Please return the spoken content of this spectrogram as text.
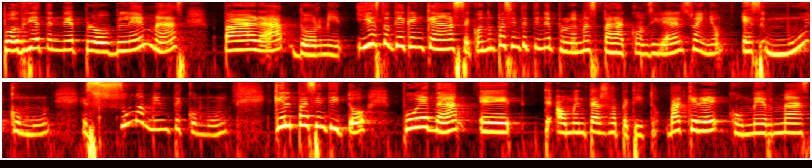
podría tener problemas para dormir. ¿Y esto qué creen que hace? Cuando un paciente tiene problemas para conciliar el sueño, es muy común, es sumamente común que el pacientito pueda eh, aumentar su apetito, va a querer comer más.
